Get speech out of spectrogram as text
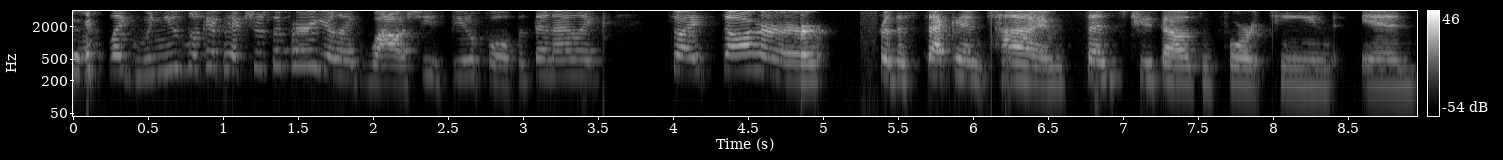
like when you look at pictures of her, you're like, wow, she's beautiful. But then I like so I saw her for the second time since 2014 in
